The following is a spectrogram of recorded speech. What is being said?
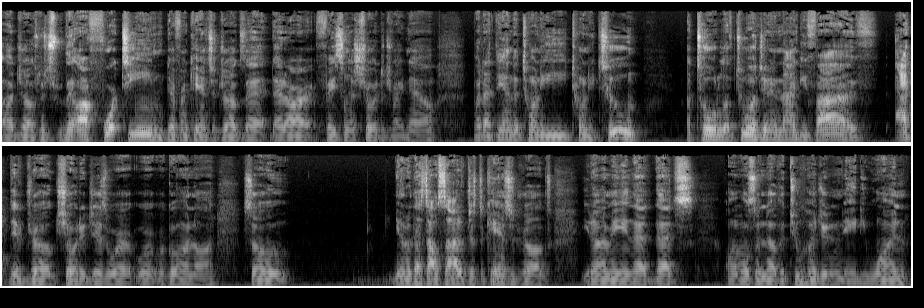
uh, drugs, which there are 14 different cancer drugs that, that are facing a shortage right now. But at the end of 2022, a total of 295 active drug shortages were, were, were going on. So, you know, that's outside of just the cancer drugs. You know I mean? That That's almost another 281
